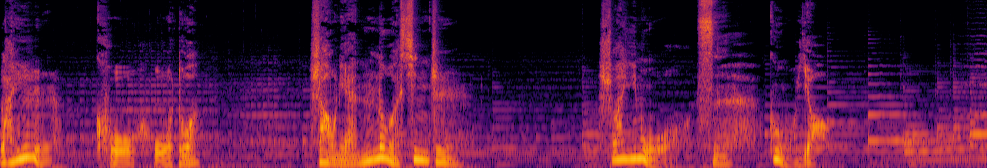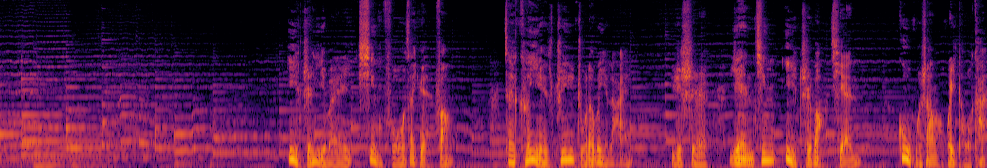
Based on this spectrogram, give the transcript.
来日苦无多。少年落心枝，衰暮思故友。一直以为幸福在远方。在可以追逐的未来，于是眼睛一直往前，顾不上回头看。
